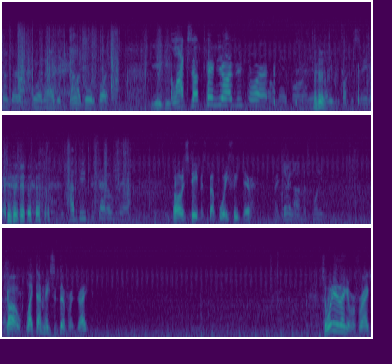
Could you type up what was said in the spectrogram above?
chunked out of before, now I just, now I blow it apart. You, you locks up ten yards before. Oh man, fall right in. Don't even fucking say that. How deep is that over there? Oh, it's deep. It's about 40 feet there. Right there now, but 20. Go. Like that makes a difference, right? So what do you think of her, Frank?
